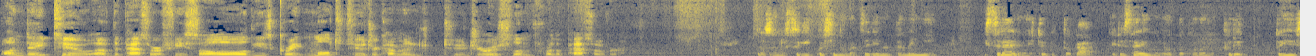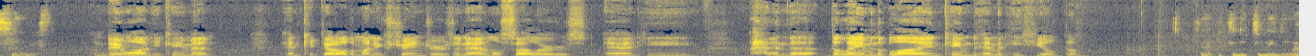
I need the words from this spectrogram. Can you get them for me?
on day two of the Passover feast. All these great multitudes are coming to Jerusalem for the Passover. その過越の祭りのためにイスラエルの人々がエルサレムのところに来るというシーンです。On day one, he came in and kicked out all the money exchangers and animal sellers, and he and the the lame and the blind came to him and he healed them. その1日目には、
